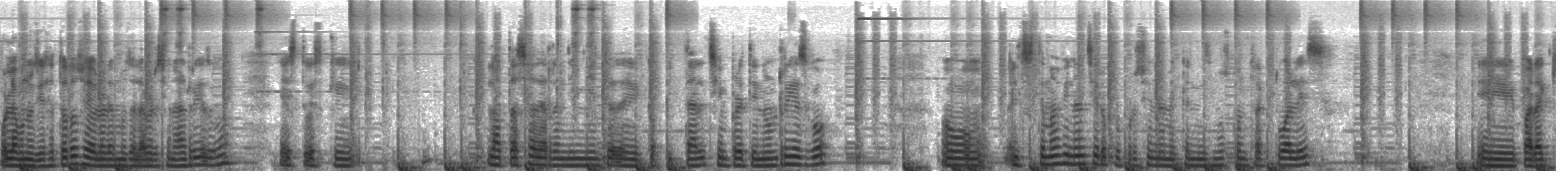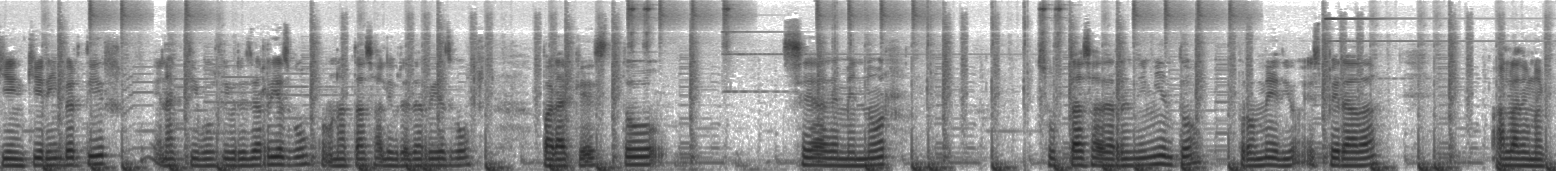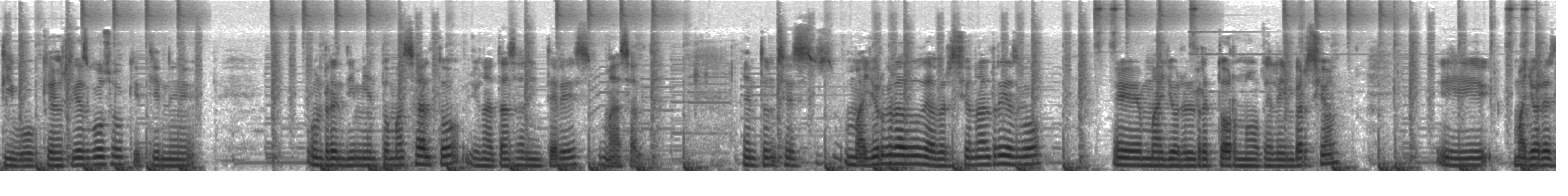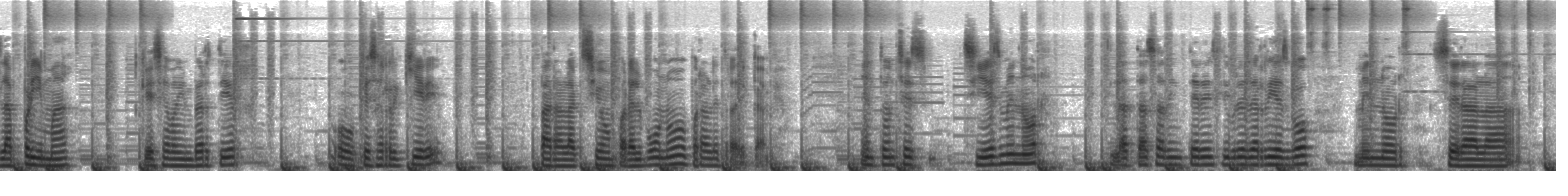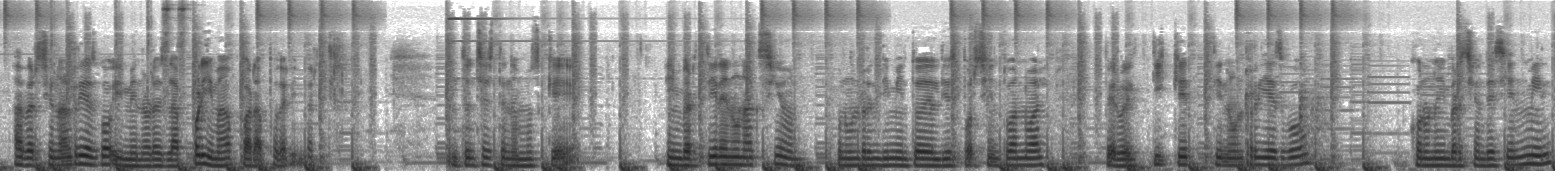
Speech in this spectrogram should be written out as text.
Hola, buenos días a todos. Hoy hablaremos de la versión al riesgo. Esto es que la tasa de rendimiento de capital siempre tiene un riesgo el sistema financiero proporciona mecanismos contractuales eh, para quien quiere invertir en activos libres de riesgo con una tasa libre de riesgo para que esto sea de menor su tasa de rendimiento promedio esperada a la de un activo que es riesgoso, que tiene un rendimiento más alto y una tasa de interés más alta. Entonces, mayor grado de aversión al riesgo, eh, mayor el retorno de la inversión y mayor es la prima que se va a invertir o que se requiere para la acción, para el bono o para la letra de cambio. Entonces, si es menor la tasa de interés libre de riesgo, menor será la aversión al riesgo y menor es la prima para poder invertir. Entonces tenemos que invertir en una acción con un rendimiento del 10% anual, pero el ticket tiene un riesgo con una inversión de 100 mil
